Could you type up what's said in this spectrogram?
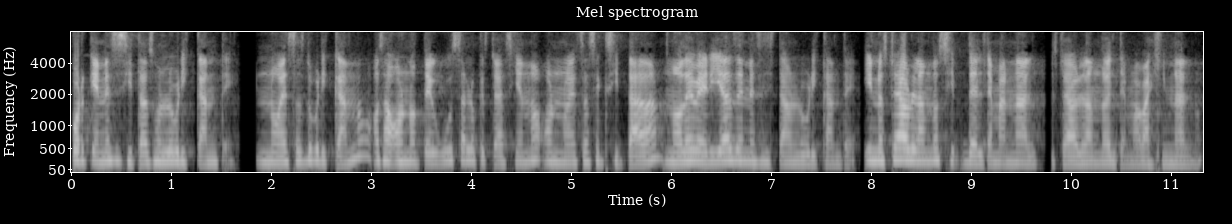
¿Por qué necesitas un lubricante? no estás lubricando, o sea, o no te gusta lo que estoy haciendo, o no estás excitada, no deberías de necesitar un lubricante. Y no estoy hablando del tema anal, estoy hablando del tema vaginal, ¿no?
